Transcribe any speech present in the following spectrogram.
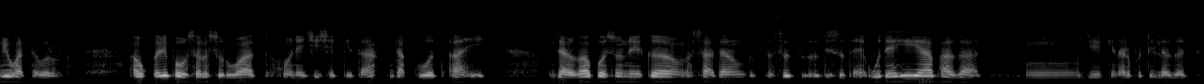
हे वातावरण अवकाळी पावसाला सुरुवात होण्याची शक्यता दाखवत आहे. जळगावपासून एक साधारण तसंच दिसत आहे. उद्याही या भागात जे किनारपट्टी लगत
